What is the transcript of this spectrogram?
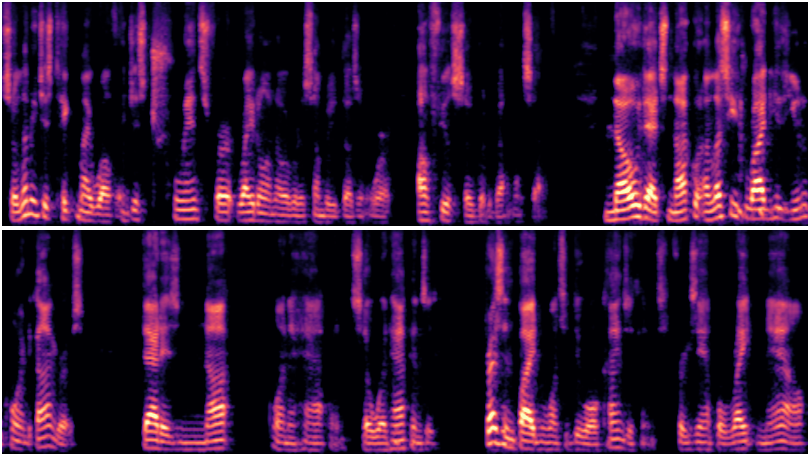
So let me just take my wealth and just transfer it right on over to somebody that doesn't work. I'll feel so good about myself. No, that's not going, unless he's riding his unicorn to Congress. That is not going to happen. So what happens is President Biden wants to do all kinds of things. For example, right now,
